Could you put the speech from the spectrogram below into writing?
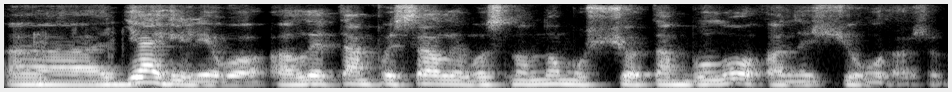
е, Дягілєво, але там писали в основному, що там було, а не що уражено.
